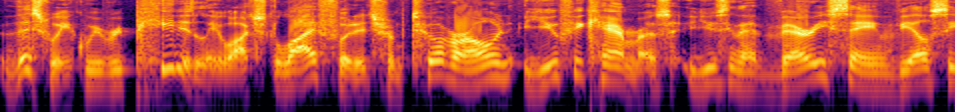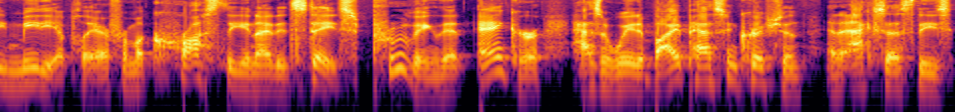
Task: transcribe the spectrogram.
This week, we repeatedly watched live footage from two of our own Eufy cameras using that very same VLC media player from across the United States, proving that Anker has a way to bypass encryption and access these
